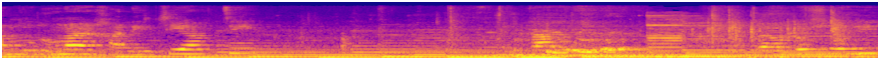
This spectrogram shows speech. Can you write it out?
לכם דוגמה איך אני ציירתי? לקחתי אבא שלי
